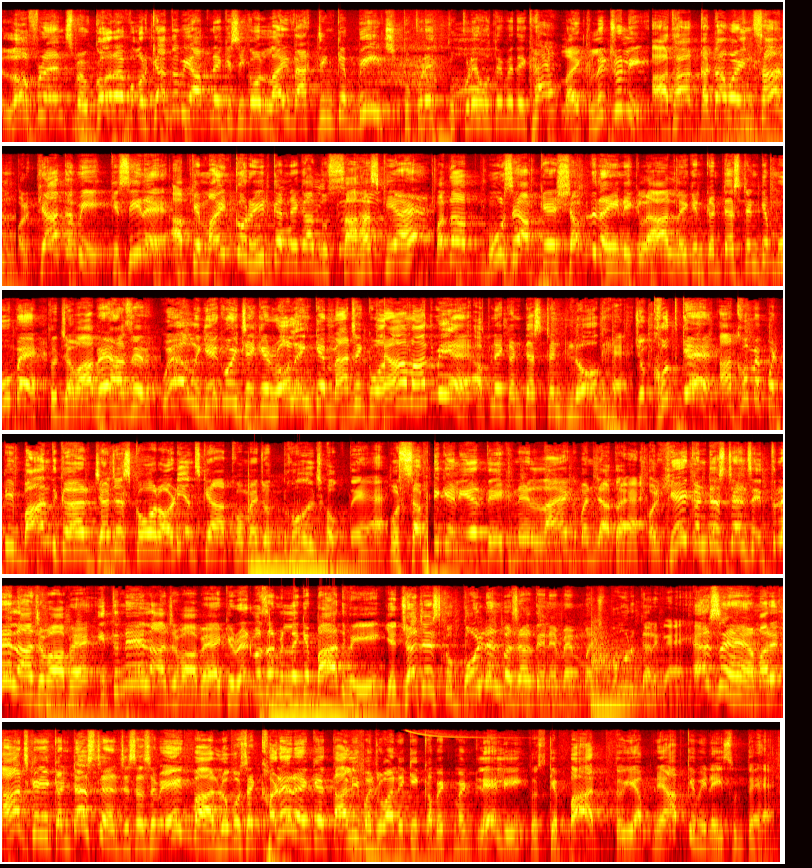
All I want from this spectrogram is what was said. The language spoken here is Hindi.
हेलो फ्रेंड्स मैं गौरव। और क्या कभी आपने किसी को लाइव एक्टिंग के बीच टुकड़े टुकड़े होते हुए देखा है? लाइक like, लिटरली आधा कटा हुआ इंसान। और क्या कभी किसी ने आपके माइंड को रीड करने का दुस्साहस किया है? मतलब मुँह से आपके शब्द नहीं निकला लेकिन कंटेस्टेंट के मुँह पे तो जवाब है हाजिर। वेल well, ये कोई जेके रोलिंग के मैजिक आम आदमी है अपने कंटेस्टेंट लोग है जो खुद के आँखों में पट्टी बाँध कर जजेस को और ऑडियंस के आँखों में जो धूल झोंकते हैं वो सभी के लिए देखने लायक बन जाता है। और ये कंटेस्टेंट्स इतने लाजवाब है, इतने लाजवाब है कि रेड बजर मिलने के बाद भी ये जजेस को गोल्डन बजर देने में मजबूर कर गए ऐसे हैं हमारे आज के ये कंटेस्टेंट जिसे सिर्फ़ एक बार लोगों से खड़े रह के ताली बजवाने की कमिटमेंट ले ली तो उसके बाद तो ये अपने आप के भी नहीं सुनते हैं।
